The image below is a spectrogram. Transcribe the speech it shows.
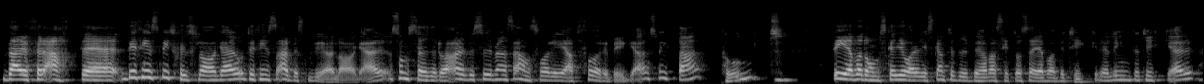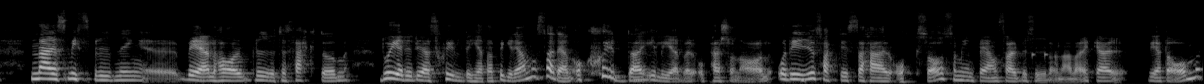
Därför att eh, det finns smittskyddslagar och det finns arbetsmiljölagar som säger att arbetsgivarens ansvar är att förebygga smitta, punkt. Mm. Det är vad de ska göra, det ska inte vi behöva sitta och säga vad vi tycker eller inte tycker. När smittspridning eh, väl har blivit ett faktum, då är det deras skyldighet att begränsa den och skydda mm. elever och personal. Och det är ju faktiskt så här också, som inte ens arbetsgivarna verkar veta om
